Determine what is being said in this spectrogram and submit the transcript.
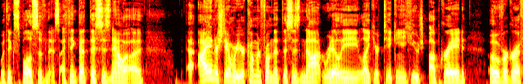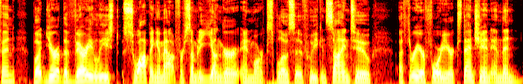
with explosiveness. I think that this is now a. a I understand where you're coming from that this is not really like you're taking a huge upgrade over Griffen, but you're at the very least swapping him out for somebody younger and more explosive who you can sign to a three or four year extension and then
